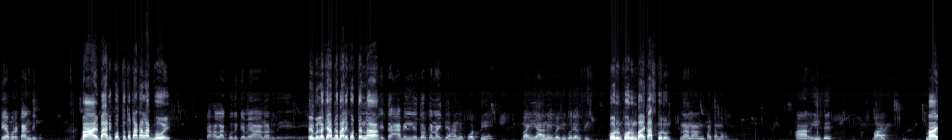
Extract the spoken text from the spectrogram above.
টাকা পরে টান দিব। ভাই বাড়ি করতে তো টাকা লাগবেই। টাকা লাগবো দেখি আমি আমার এই বলে কি আপনি বাড়ি করতেন না? এটা আবিল্লি দরকার নাই যে হানি করছি ভাই ইয়া হানি বেশি করে আলছি। করুন করুন ভাই কাজ করুন। না না আমি পাইতাম না ভাই। আর ই সে ভাই ভাই।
